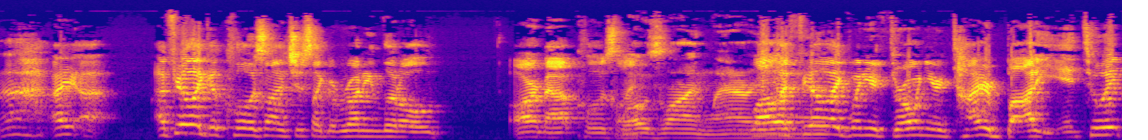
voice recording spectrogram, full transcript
Ah, I uh, I feel like a clothesline is just like a running little arm out clothesline. Clothesline, lariat. Well, I feel like when you're throwing your entire body into it,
